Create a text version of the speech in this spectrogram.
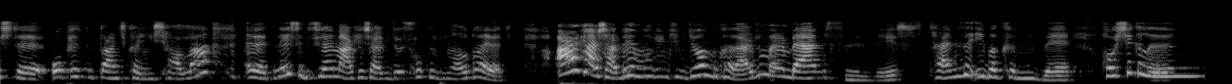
işte o food'dan çıkar inşallah. Evet neyse bitirelim arkadaşlar. Video çok uzun oldu evet. Arkadaşlar benim bugünkü videom bu kadar. Umarım beğenmişsinizdir. Kendinize iyi bakın ve hoşçakalın.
